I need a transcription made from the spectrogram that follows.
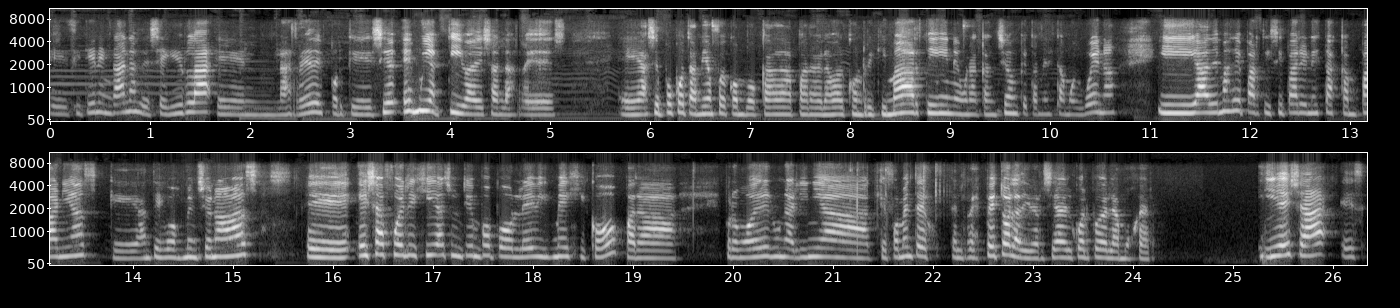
eh, si tienen ganas, de seguirla en las redes, porque es muy activa ella en las redes. Eh, hace poco también fue convocada para grabar con Ricky Martin, una canción que también está muy buena. Y además de participar en estas campañas que antes vos mencionabas, eh, ella fue elegida hace un tiempo por Levis México para promover una línea que fomente el respeto a la diversidad del cuerpo de la mujer. Y ella es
